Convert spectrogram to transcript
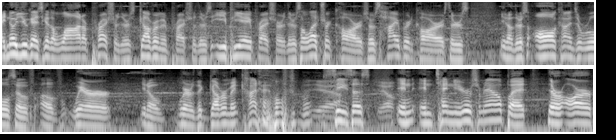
I know you guys get a lot of pressure. There's government pressure. There's EPA pressure. There's electric cars. There's hybrid cars. There's, you know, there's all kinds of rules of, of where, you know, where the government kind of Yeah. sees us Yep. in in 10 years from now but there are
